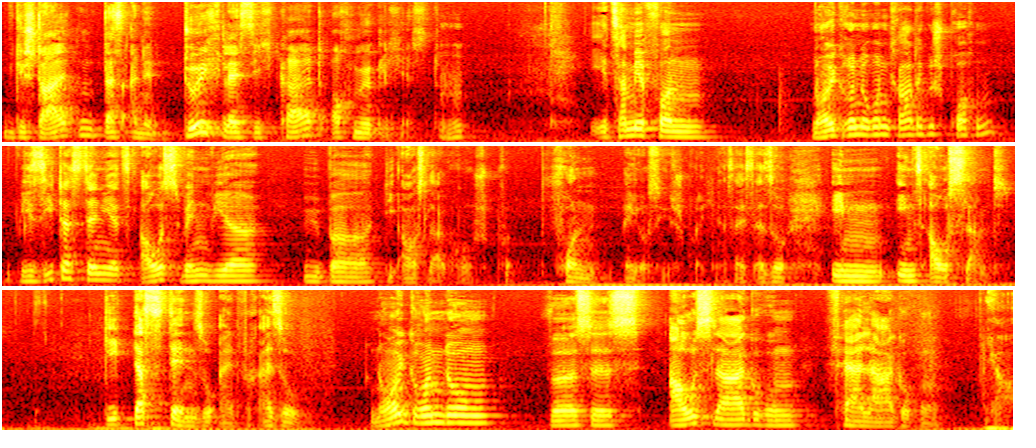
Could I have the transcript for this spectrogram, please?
gestalten, dass eine Durchlässigkeit auch möglich ist. Mhm. Jetzt haben wir von Neugründungen gerade gesprochen. Wie sieht das denn jetzt aus, wenn wir über die Auslagerung von AOCs sprechen? Das heißt also in, ins Ausland. Geht das denn so einfach? Also Neugründung versus Auslagerung, Verlagerung. Ja.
